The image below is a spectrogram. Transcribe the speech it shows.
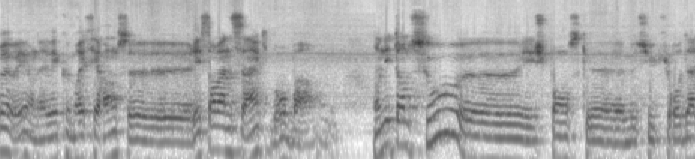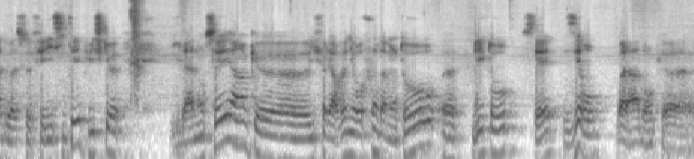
Oui, oui, on avait comme référence euh, les 125. Bon, bah, on est en dessous euh, et je pense que M. Kuroda doit se féliciter puisque il a annoncé hein, qu'il fallait revenir aux fondamentaux. les taux, c'est zéro. Voilà, donc euh,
